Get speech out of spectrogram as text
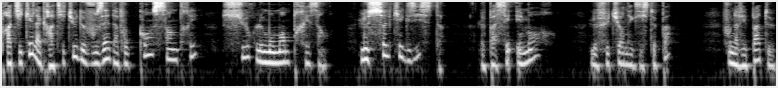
Pratiquer la gratitude vous aide à vous concentrer sur le moment présent, le seul qui existe. Le passé est mort, le futur n'existe pas. Vous n'avez pas de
